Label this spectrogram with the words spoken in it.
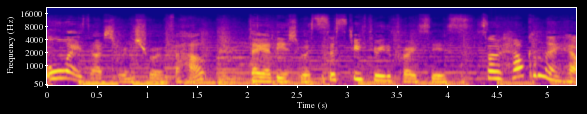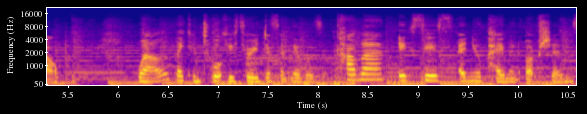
always ask your insurer for help. They are there to assist you through the process. So, how can they help? Well, they can talk you through different levels of cover, excess, and your payment options.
